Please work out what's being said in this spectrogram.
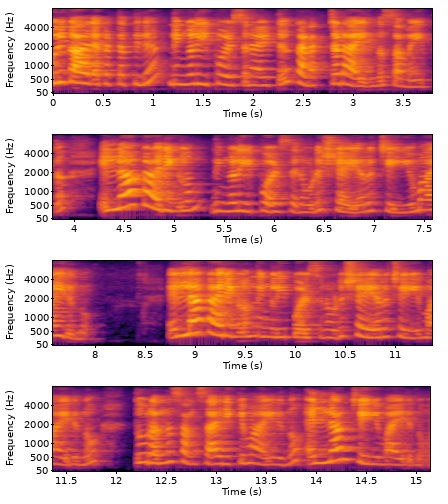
ഒരു കാലഘട്ടത്തിൽ നിങ്ങൾ ഈ പേഴ്സണായിട്ട് കണക്റ്റഡ് ആയിരുന്ന സമയത്ത് എല്ലാ കാര്യങ്ങളും നിങ്ങൾ ഈ പേഴ്സണോട് ഷെയർ ചെയ്യുമായിരുന്നു. എല്ലാ കാര്യങ്ങളും നിങ്ങൾ ഈ പേഴ്സണോട് ഷെയർ ചെയ്യുമായിരുന്നു. തുറന്ന് സംസാരിക്കുമായിരുന്നു. എല്ലാം ചെയ്യുമായിരുന്നു.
